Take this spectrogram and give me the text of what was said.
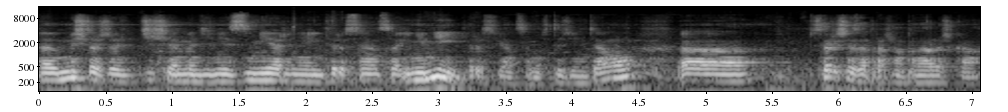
E, Myślę, że dzisiaj będzie niezmiernie interesująco i nie mniej interesująco niż tydzień temu. E, Serdecznie zapraszam pana Leszka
